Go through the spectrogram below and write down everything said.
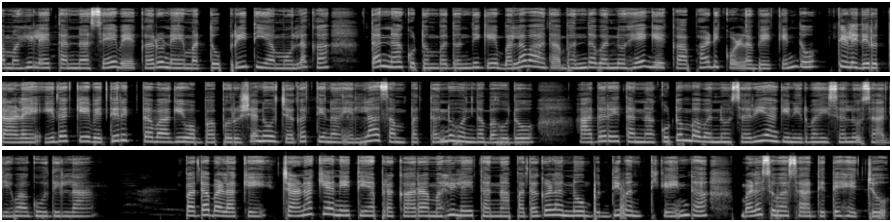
ಮಹಿಳೆ ತನ್ನ ಸೇವೆ, ಕರುಣೆ ಮತ್ತು ಪ್ರೀತಿಯ ಮೂಲಕ ತನ್ನ ಕುಟುಂಬದೊಂದಿಗೆ ಬಲವಾದ ಬಂಧವನ್ನು ಹೇಗೆ ಕಾಪಾಡಿಕೊಳ್ಳಬೇಕೆಂದು ತಿಳಿದಿರುತ್ತಾಳೆ. ಇದಕ್ಕೆ ವ್ಯತಿರಿಕ್ತವಾಗಿ ಒಬ್ಬ ಪುರುಷನು ಜಗತ್ತಿನ ಎಲ್ಲ ಸಂಪತ್ತನ್ನು ಹೊಂದಬಹುದು. ಆದರೆ ತನ್ನ ಕುಟುಂಬವನ್ನು ಸರಿಯಾಗಿ ನಿರ್ವಹಿಸಲು ಸಾಧ್ಯವಾಗುವುದಿಲ್ಲ. ಪದ ಬಳಕೆ. ಚಾಣಕ್ಯ ನೀತಿಯ ಪ್ರಕಾರ ಮಹಿಳೆ ತನ್ನ ಪದಗಳನ್ನು ಬುದ್ಧಿವಂತಿಕೆಯಿಂದ ಬಳಸುವ ಸಾಧ್ಯತೆ ಹೆಚ್ಚು.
